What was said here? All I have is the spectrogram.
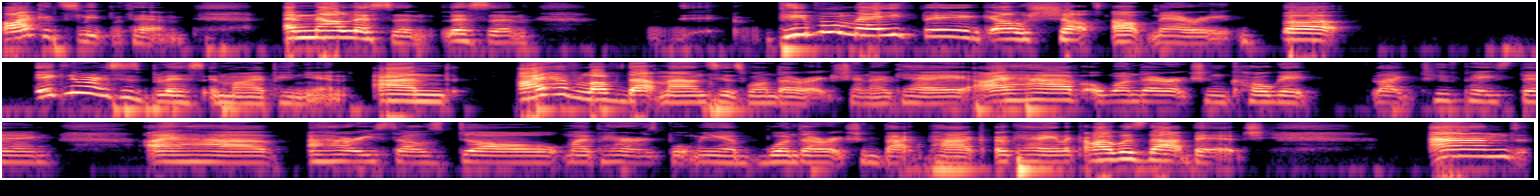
I could sleep with him. And now listen, listen. People may think, oh, shut up, Mary. But ignorance is bliss, in my opinion. And I have loved that man since One Direction, okay? I have a One Direction Colgate like toothpaste thing. I have a Harry Styles doll. My parents bought me a One Direction backpack, okay? Like I was that bitch. And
